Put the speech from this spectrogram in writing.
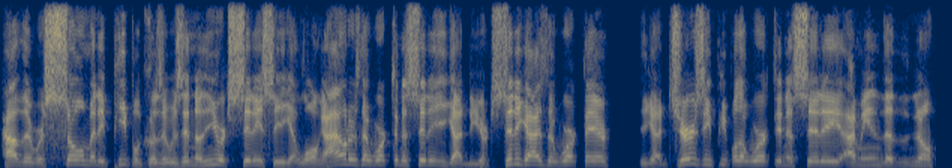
how there were so many people because it was in the New York City. So you got Long Islanders that worked in the city, you got New York City guys that worked there, you got Jersey people that worked in the city. I mean, the you know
